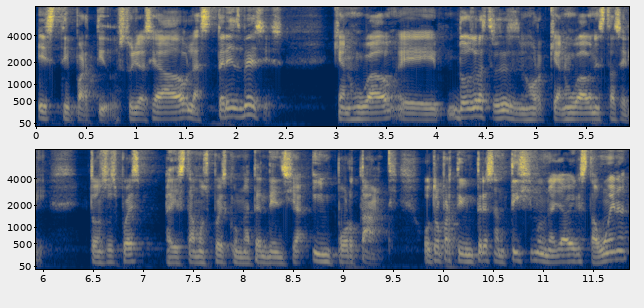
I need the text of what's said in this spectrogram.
este partido. Esto ya se ha dado las tres veces que han jugado, eh, dos de las tres veces mejor que han jugado en esta serie. Entonces, pues ahí estamos pues con una tendencia importante. Otro partido interesantísimo, una llave que está buena,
